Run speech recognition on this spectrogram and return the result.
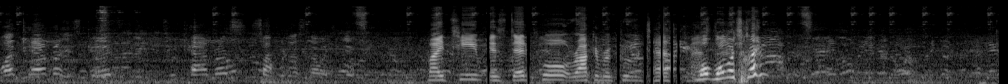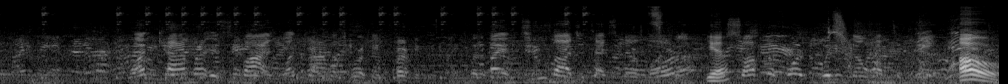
one camera is good. Two cameras, software doesn't know what to do. My team is Deadpool, Rocket Raccoon, Taskmaster. One, one more time. One camera is fine. One camera is working perfectly. But if I have two Logitechs or more, Yeah. software for it wouldn't know what to do. Oh.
